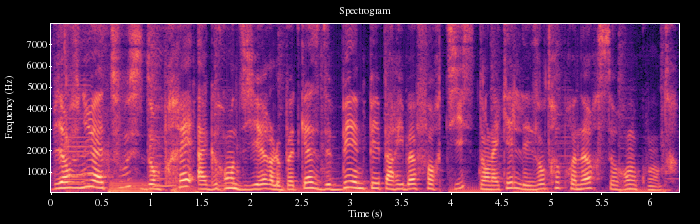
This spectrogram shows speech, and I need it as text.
Bienvenue à tous dans Prêt à grandir, le podcast de BNP Paribas Fortis dans laquelle les entrepreneurs se rencontrent.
